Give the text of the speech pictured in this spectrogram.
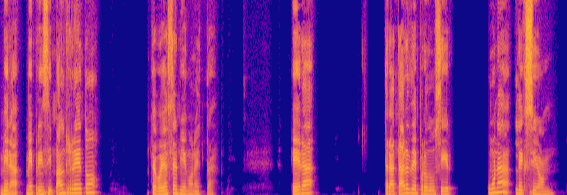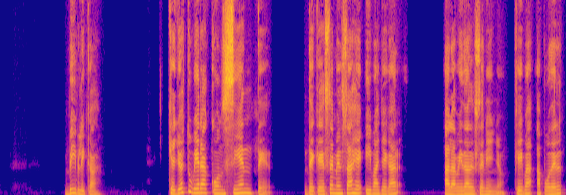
Mira, mi principal reto, te voy a ser bien honesta, era tratar de producir una lección bíblica que yo estuviera consciente de que ese mensaje iba a llegar a la vida de ese niño, que iba a poder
